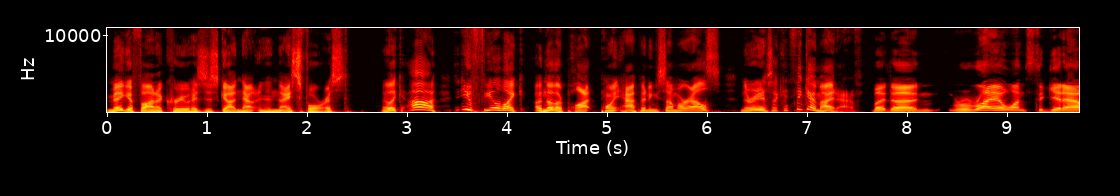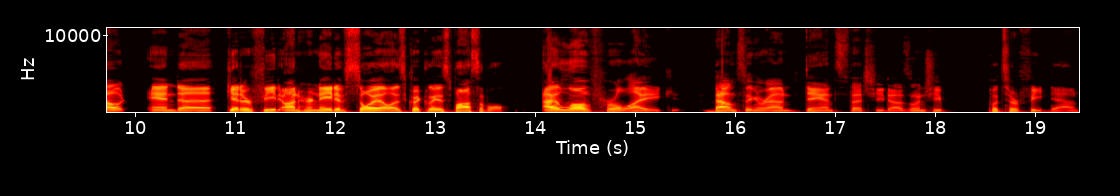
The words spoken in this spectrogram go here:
Megafauna crew has just gotten out in a nice forest. They're like, "Ah, did you feel like another plot point happening somewhere else?" And Naredo's like, "I think I might have." But uh, Rariah wants to get out and uh, get her feet on her native soil as quickly as possible. I love her like bouncing around dance that she does when she puts her feet down.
